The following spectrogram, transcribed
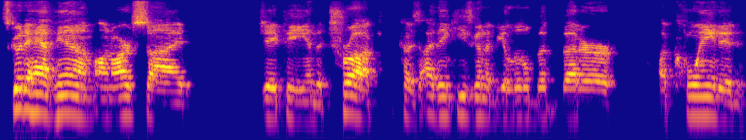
it's good to have him on our side, JP, in the truck, because I think he's going to be a little bit better acquainted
